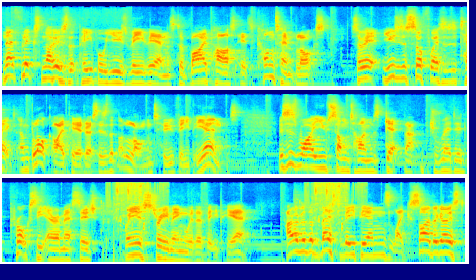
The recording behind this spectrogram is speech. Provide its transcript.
Netflix knows that people use VPNs to bypass its content blocks so it uses software to detect and block IP addresses that belong to VPNs. This is why you sometimes get that dreaded proxy error message when you're streaming with a VPN. However, the best VPNs like CyberGhost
